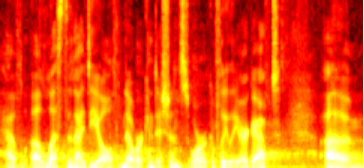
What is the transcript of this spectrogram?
have less than ideal network conditions or completely air-gapped, um,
